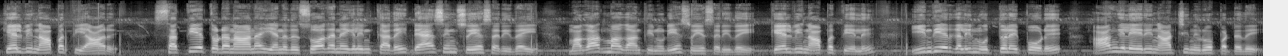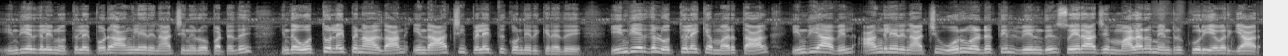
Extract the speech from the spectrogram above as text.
கேள்வி நாற்பத்தி ஆறு. சத்தியத்துடனான எனது சோதனைகளின் கதை டேஸின் சுயசரிதை மகாத்மா காந்தியினுடைய சுயசரிதை. கேள்வி நாற்பத்தி ஏழு இந்தியர்களின் ஒத்துழைப்போடு ஆங்கிலேயரின் ஆட்சி நிறுவப்பட்டது. இந்தியர்களின் ஒத்துழைப்போடு ஆங்கிலேயரின் ஆட்சி நிறுவப்பட்டது. இந்த ஒத்துழைப்பினால்தான் இந்த ஆட்சி பிழைத்து கொண்டிருக்கிறது. இந்தியர்கள் ஒத்துழைக்க மறுத்தால் இந்தியாவில் ஆங்கிலேயரின் ஆட்சி ஒரு வருடத்தில் வீழ்ந்து சுயராஜ்யம் மலரும் என்று கூறியவர் யார்?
